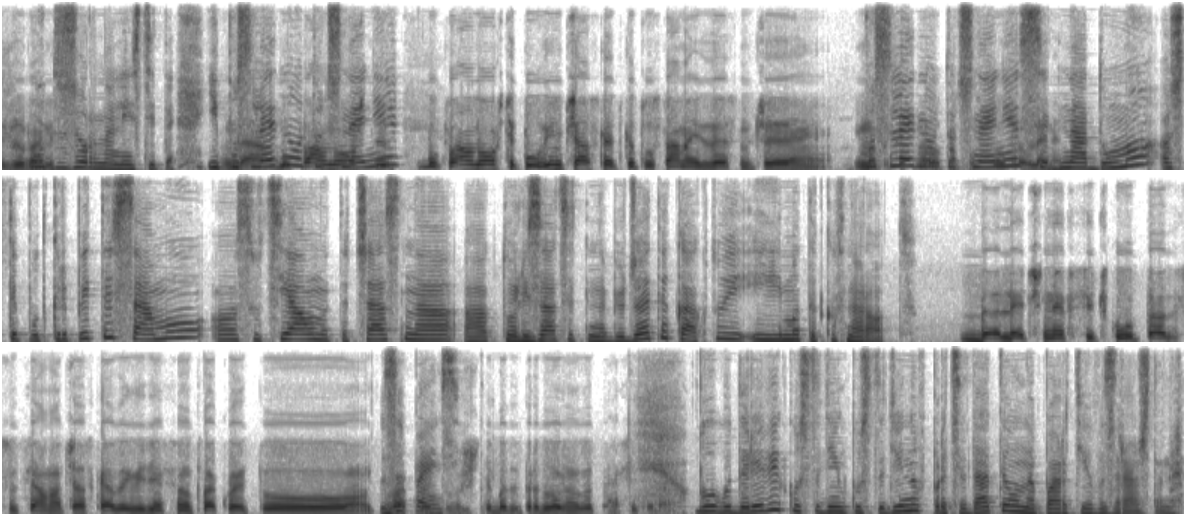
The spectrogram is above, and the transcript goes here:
журналистите. От журналистите. И последно да, уточнение... Още, буквално още половин час след като стана известно, че има Последно уточнение с една дума. Ще подкрепите само а, социалната част на актуализацията на бюджета, както и, и има такъв народ. Далеч не всичко от тази социална част. Казах единствено това, което, това, което ще бъде предложено за пенсиите. Да. Благодаря ви, Костадин Костадинов, председател на партия Възраждане.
